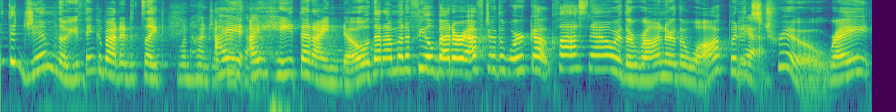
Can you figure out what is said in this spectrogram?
like the gym though. You think about it it's like 100 I, I hate that i know that i'm going to feel better after the workout class now or the run or the walk but it's yeah. true right?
